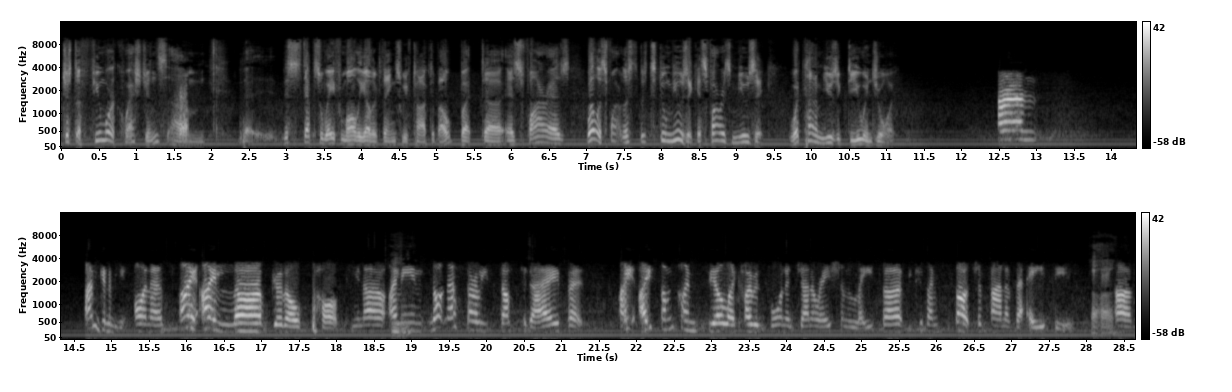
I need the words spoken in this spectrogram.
just a few more questions. Um, th- this steps away from all the other things we've talked about, but uh, as far as well, as far let's let's do music. As far as music, what kind of music do you enjoy? Um, I'm going to be honest. I I love good old pop. You know, I Mhm. mean, not necessarily stuff today, but I I sometimes feel like I was born a generation later because I'm such a fan of the '80s. Uh huh. Um,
